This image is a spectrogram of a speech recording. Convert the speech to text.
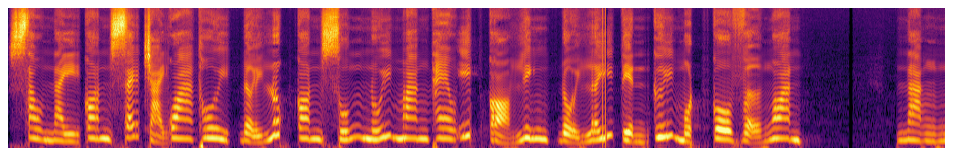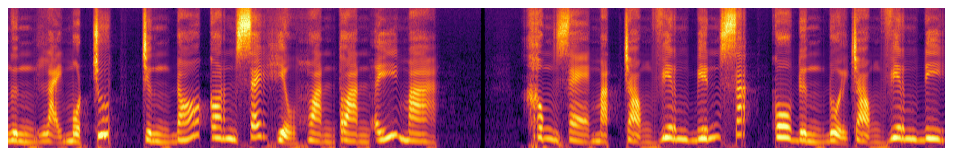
Sau này con sẽ trải qua thôi, đợi lúc con xuống núi mang theo ít cỏ linh đổi lấy tiền cưới một cô vợ ngoan. Nàng ngừng lại một chút, chừng đó con sẽ hiểu hoàn toàn ấy mà. Không rè mặt trọng viêm biến sắc, cô đừng đuổi trọng viêm đi,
